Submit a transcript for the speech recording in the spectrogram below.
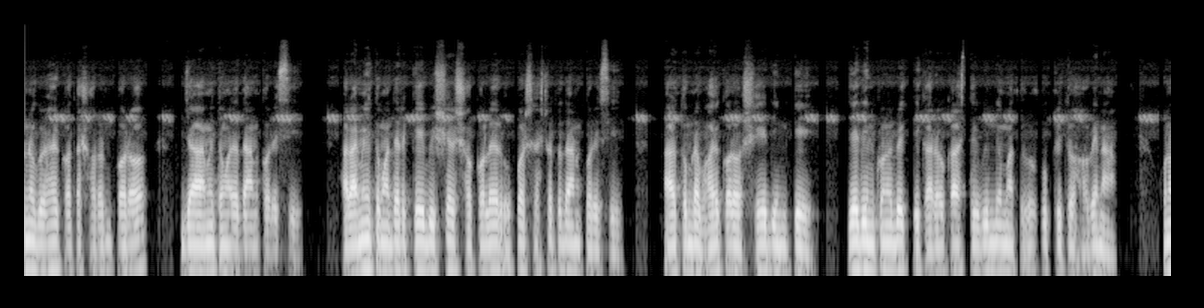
অনুগ্রহের কথা স্মরণ করো, যা আমি তোমাদের দান করেছি। আর আমি তোমাদেরকে বিশ্বের সকলের উপর শ্রেষ্ঠত্ব দান করেছি। আর তোমরা ভয় করো সে দিনকে যেদিন কোনো ব্যক্তি কারও কাছ থেকে বিন্দু মাত্র উপকৃত হবে না। কোনো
